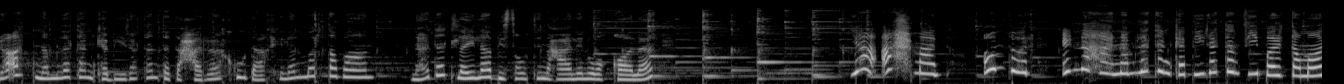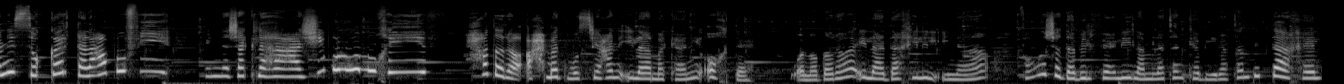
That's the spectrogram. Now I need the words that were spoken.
رأت نملة كبيرة تتحرك داخل المرطبان. نادت ليلى بصوت عال وقالت يا أحمد انظر إنها نملة كبيرة في برطمان السكر تلعب فيه. إن شكلها عجيب ومخيف. حضر أحمد مسرعا إلى مكان أخته ونظر إلى داخل الإناء فوجد بالفعل نملة كبيرة بالداخل.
